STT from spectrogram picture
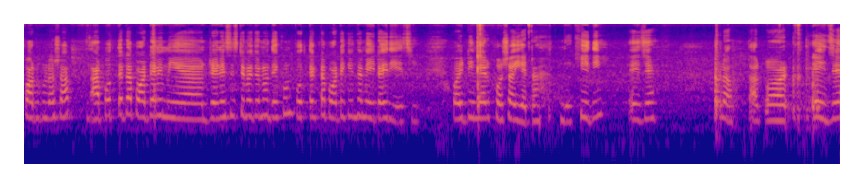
পটগুলো সব। আর প্রত্যেকটা পটে আমি ড্রেনেজ সিস্টেমের জন্য দেখুন, প্রত্যেকটা পটে কিন্তু আমি এটাই দিয়েছি। ওই ডিমের খোসা ইয়েটা। দেখিয়ে দিই। এই যে, হলো। তারপর এই যে,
